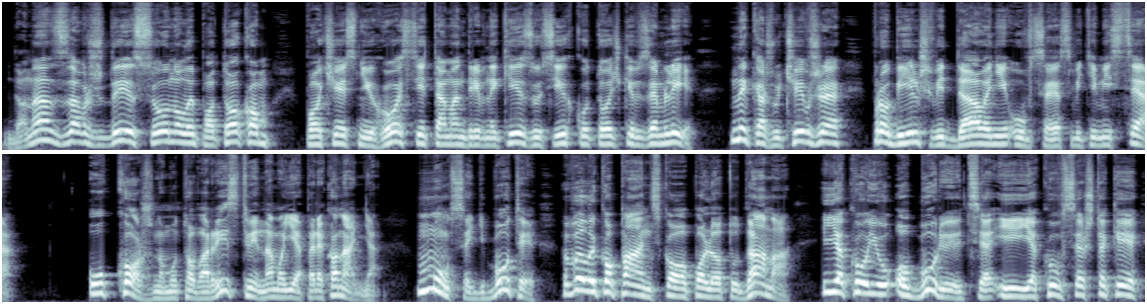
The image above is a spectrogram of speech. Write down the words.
До нас завжди сунули потоком почесні гості та мандрівники з усіх куточків землі, не кажучи вже про більш віддалені у всесвіті місця. У кожному товаристві, на моє переконання, мусить бути великопанського польоту дама, якою обурюються і яку все ж таки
